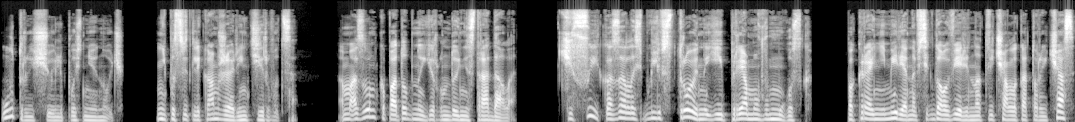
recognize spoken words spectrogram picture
утро еще или поздняя ночь. Не по светлякам же ориентироваться. Амазонка подобной ерундой не страдала. Часы, казалось, были встроены ей прямо в мозг. По крайней мере, она всегда уверенно отвечала, который час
